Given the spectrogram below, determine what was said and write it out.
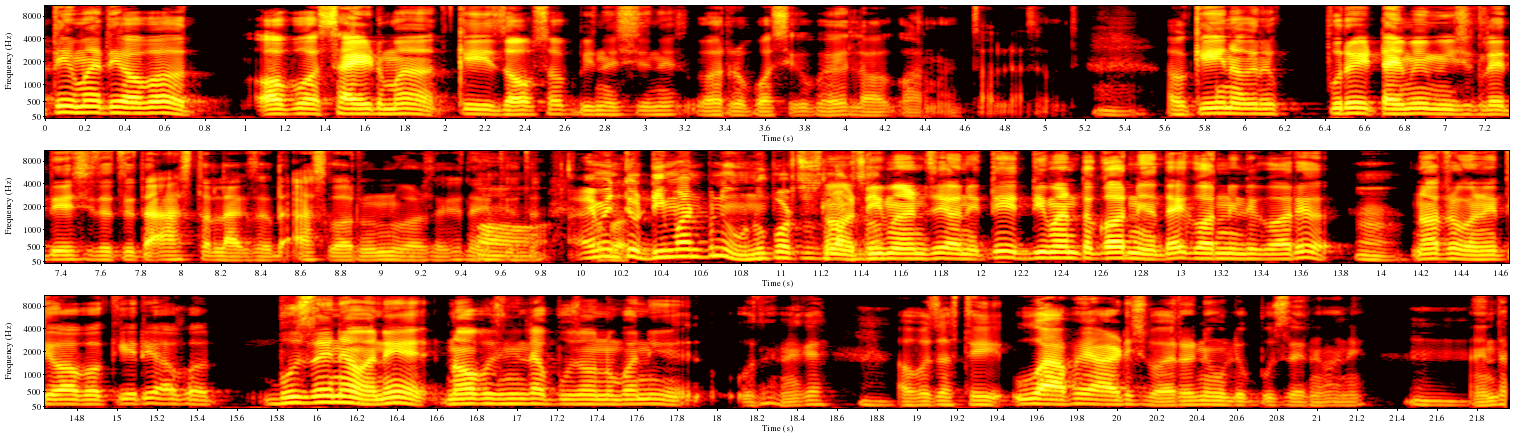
त्यही माथि अब अब साइडमा केही जब सब बिजनेस सिजनेस गरेर बसेको भए ल घरमा चलिरहेको छ भने अब केही नगरे पुरै टाइमै म्युजिकलाई दिएपछि त त्यो त आश त लाग्छ आश गर्नु पनि पर्छ क्या त्यो त। आई मिन त्यो डिमान्ड पनि हुनुपर्छ डिमान्ड चाहिँ अनि त्यही डिमान्ड त गर्ने हो त गर्नेले गर्यो। नत्र भने त्यो अब के अरे अब बुझ्दैन भने नबुझ्नेलाई बुझाउनु पनि हुँदैन क्या। अब जस्तै ऊ आफै आर्टिस्ट भएर नि उसले बुझ्दैन भने। होइन त?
